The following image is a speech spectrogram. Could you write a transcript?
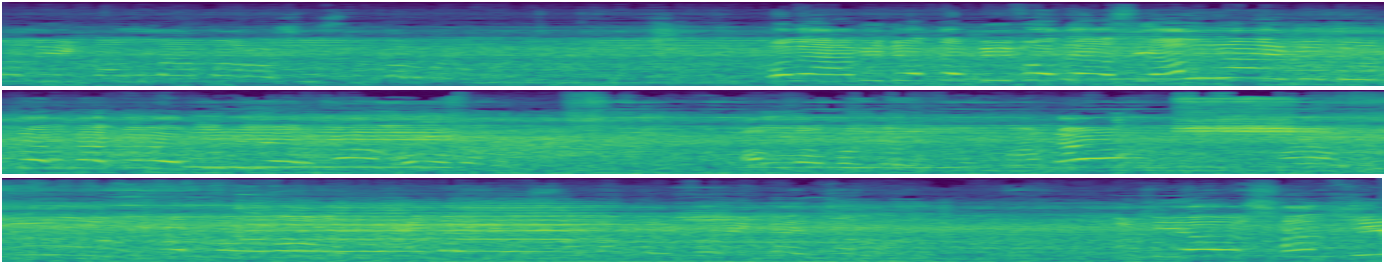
মালিক আল্লাহ মালিক। বলে, আমি যত বিপদে আছি, আল্লাহ যদি উদ্ধার না করে। আল্লাহ মানা দুনিয়াও শান্তি,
